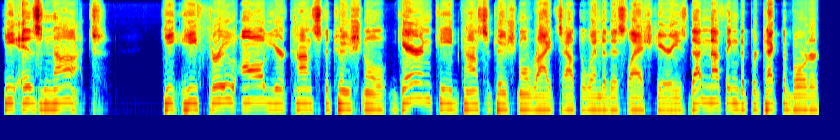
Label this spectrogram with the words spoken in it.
He is not. He, he threw all your constitutional, guaranteed constitutional rights out the window this last year. He's done nothing to protect the border.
